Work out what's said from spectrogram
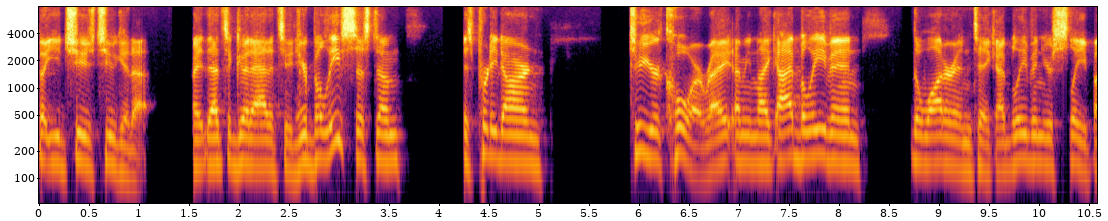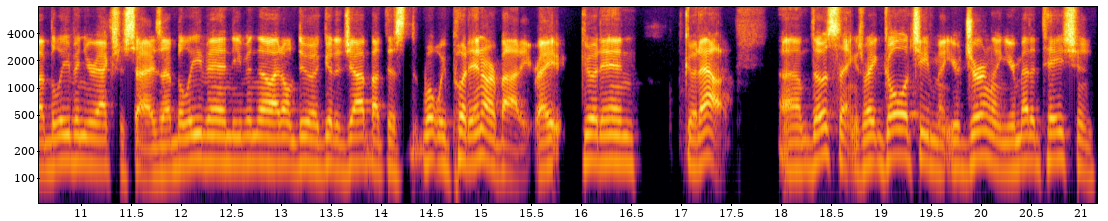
but you choose to get up, right? That's a good attitude. Your belief system is pretty darn to your core, right? I mean, like I believe in the water intake. I believe in your sleep. I believe in your exercise. I believe in, even though I don't do a good a job about this, what we put in our body, right? Good in, good out. Um, those things, right? Goal achievement, your journaling, your meditation,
